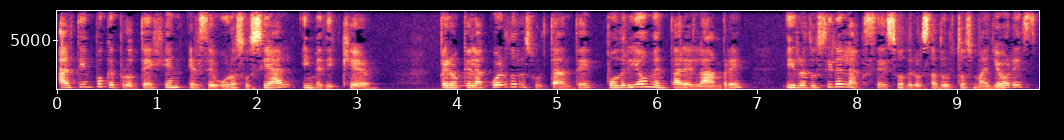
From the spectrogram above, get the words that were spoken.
al tiempo que protegen el Seguro Social y Medicare, pero que el acuerdo resultante podría aumentar el hambre y reducir el acceso de los adultos mayores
